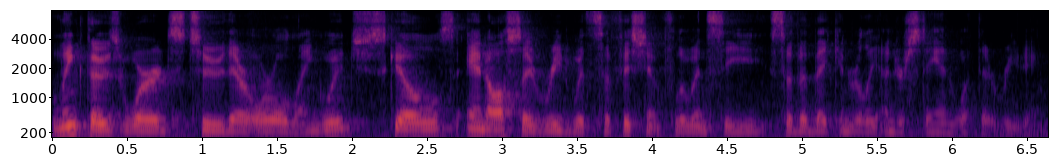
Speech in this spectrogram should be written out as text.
link those words to their oral language skills, and also read with sufficient fluency so that they can really understand what they're reading.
